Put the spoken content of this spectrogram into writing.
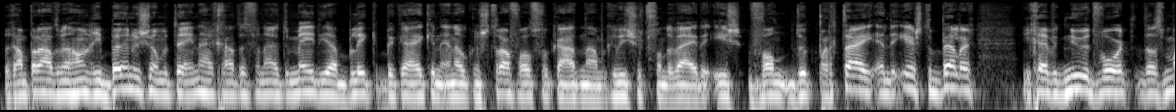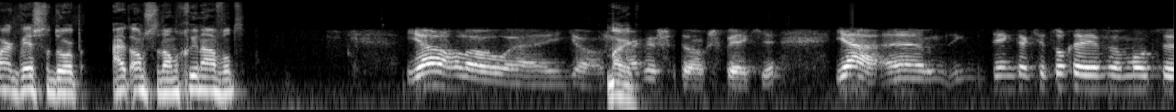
We gaan praten met Henry Beunen zo meteen. Hij gaat het vanuit de mediablik bekijken en ook een strafadvocaat, namelijk Richard van der Weijden is van de partij. En de eerste beller, die geef ik nu het woord, dat is Mark Westerdorp uit Amsterdam. Goedenavond. Ja, hallo uh, Joost. Mark. Mark Westerdorp spreek je. Ja, ik denk dat je toch even moet eh,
